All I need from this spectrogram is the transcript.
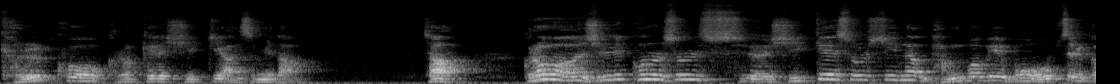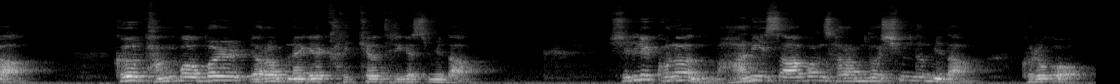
결코 그렇게 쉽지 않습니다. 자, 그러면 실리콘을 쓸 수- 쉽게 쓸 수 있는 방법이 뭐 없을까? 그 방법을 여러분에게 가르쳐 드리겠습니다. 실리콘은 많이 쌓아본 사람도 힘듭니다. 그리고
